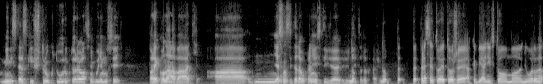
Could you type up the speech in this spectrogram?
ministerských štruktúr, ktoré vlastne bude musieť prekonávať a nie som si teda úplne istý, že, že no, či to dokáže. No, pre, presne to je to, že akoby ani v tom New Orleans,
